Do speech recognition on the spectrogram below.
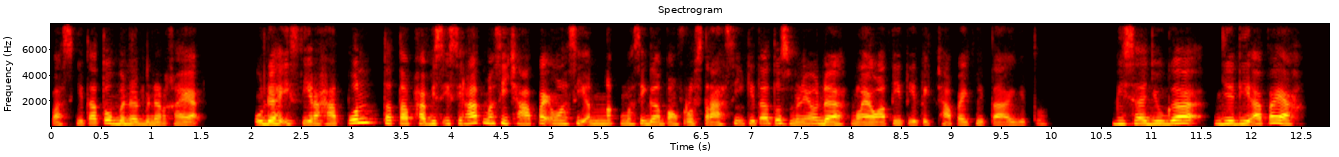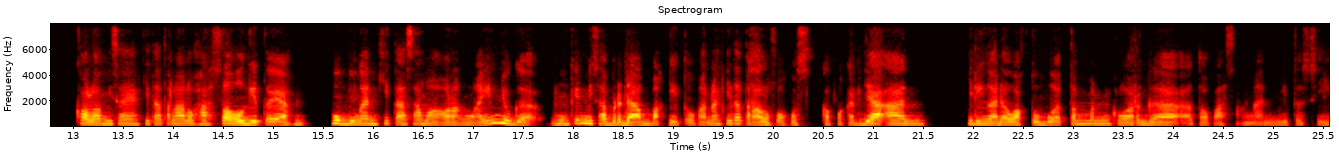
Pas kita tuh bener-bener kayak udah istirahat pun tetap habis istirahat masih capek, masih enek, masih gampang frustrasi. Kita tuh sebenarnya udah melewati titik capek kita gitu. Bisa juga jadi apa ya? Kalau misalnya kita terlalu hustle gitu ya, hubungan kita sama orang lain juga mungkin bisa berdampak gitu karena kita terlalu fokus ke pekerjaan. Jadi nggak ada waktu buat temen, keluarga, atau pasangan gitu sih.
